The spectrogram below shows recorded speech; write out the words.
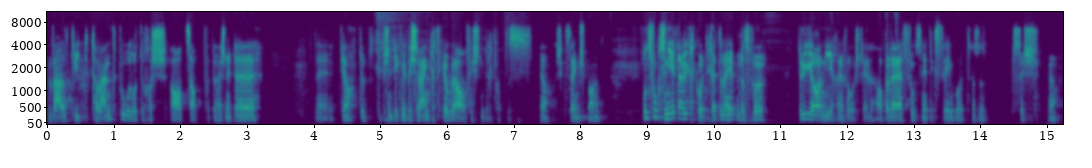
weltweiten Talentpool, wo du kannst anzapfen. Du hast nicht äh, äh, ja, du, du, bist nicht irgendwie beschränkt geografisch und ich glaube, das ja, ist extrem spannend. Und es funktioniert auch wirklich gut. Ich hätte, hätte mir das vor drei Jahren nie können vorstellen aber äh, es funktioniert extrem gut. Also, das ist, ja.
